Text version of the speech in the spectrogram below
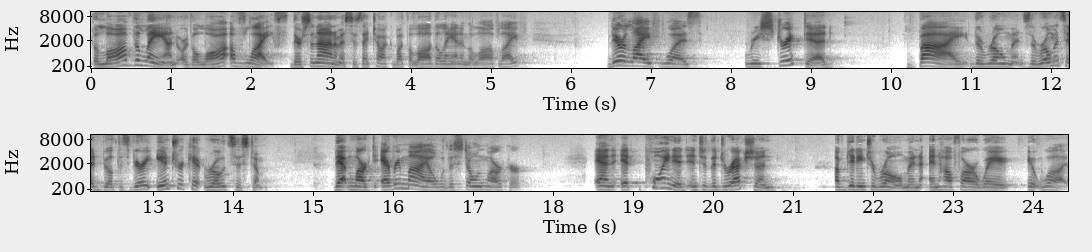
the law of the land or the law of life, they're synonymous as I talk about the law of the land and the law of life. Their life was restricted by the Romans. The Romans had built this very intricate road system that marked every mile with a stone marker. And it pointed into the direction of getting to Rome and, and how far away it was.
